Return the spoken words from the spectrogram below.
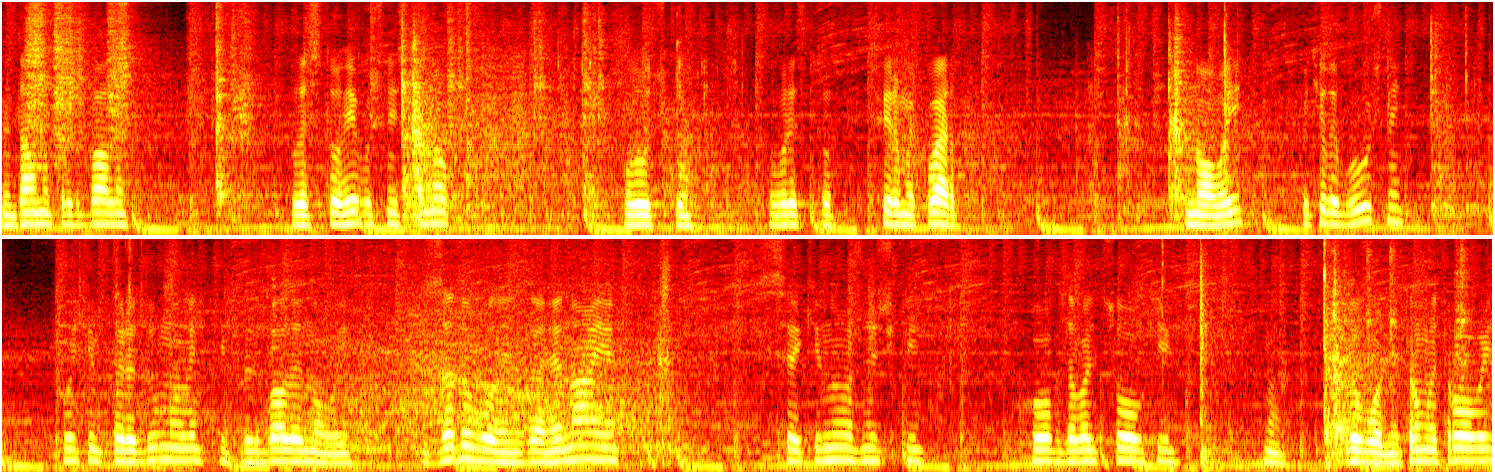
Недавно придбали листогибочний станок в Луцьку, товариство фірми Кверт новий. Хотіли бушний, потім передумали і придбали новий. Задоволення загинає, всякі ножнички, хоп, завальцовки. Ну, Довольний, трометровий,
